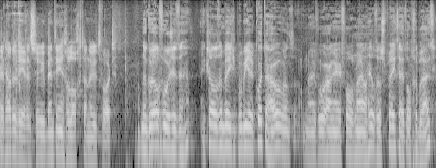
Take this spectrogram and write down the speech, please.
Wethouder Werensen, u bent ingelogd, aan u het woord. Dank u wel, voorzitter. Ik zal het een beetje proberen kort te houden, want mijn voorganger heeft volgens mij al heel veel spreektijd opgebruikt.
